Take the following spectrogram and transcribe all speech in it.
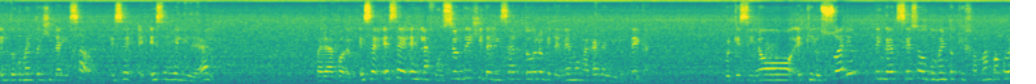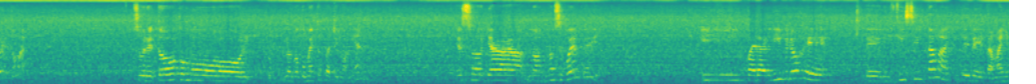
el documento digitalizado. Ese, es el ideal. Para ese, ese es la función de digitalizar todo lo que tenemos acá en la biblioteca. Porque si no, es que el usuario tenga acceso a documentos que jamás va a poder tomar. Sobre todo como los documentos patrimoniales. Eso ya no, no se pueden pedir. Y para libros eh, de difícil tamaño, de, de tamaños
